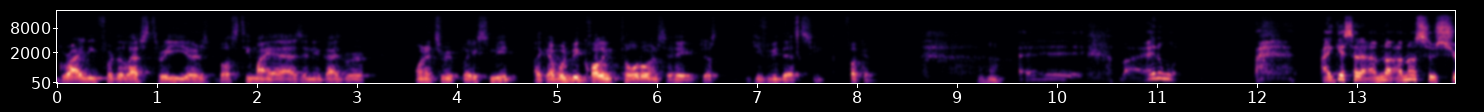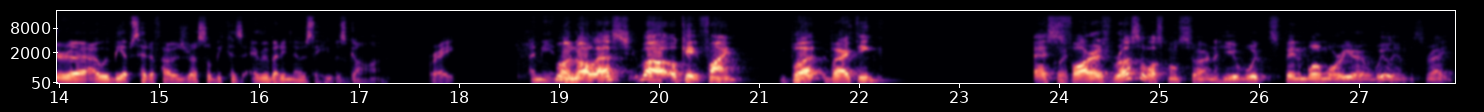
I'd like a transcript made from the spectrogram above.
grinding for the last three years, busting my ass, and you guys were wanted to replace me. Like I would be calling Toto and say, hey, just give me that seat. Fuck it. Uh-huh. I don't. I guess I, am not. I'm not so sure. I would be upset if I was Russell because everybody knows that he was gone, right? I mean, well, not last. Well, okay, fine, but but I think as far as Russell was concerned, he would spend one more year at Williams, right?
